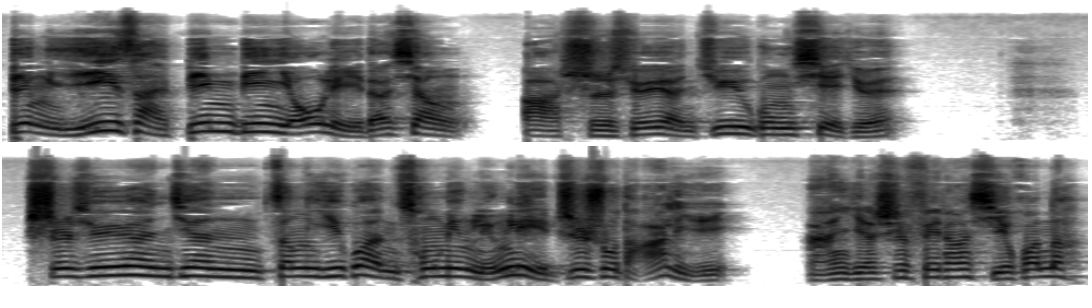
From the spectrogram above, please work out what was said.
并一再彬彬有礼地向啊史学院鞠躬谢绝。史学院见曾一贯聪明伶俐、知书达理，啊，也是非常喜欢呢。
